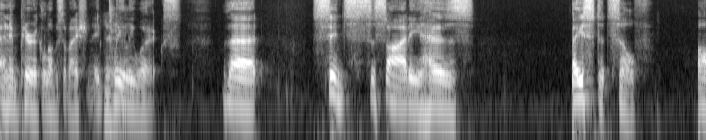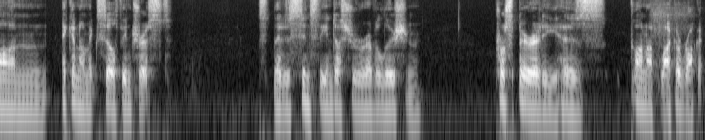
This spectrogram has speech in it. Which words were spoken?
an empirical observation. It clearly works. That since society has based itself on economic self interest, that is, since the Industrial Revolution, prosperity has gone up like a rocket.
